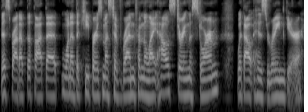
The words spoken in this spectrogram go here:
This brought up the thought that one of the keepers must have run from the lighthouse during the storm without his rain gear.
